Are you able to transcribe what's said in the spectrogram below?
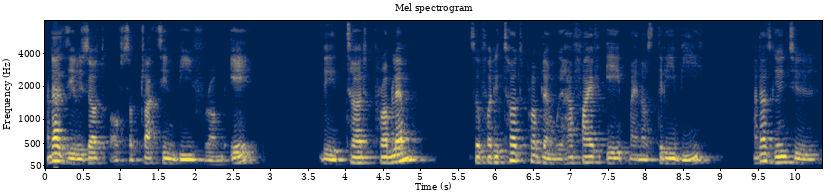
And that's the result of subtracting b from a. The third problem. So for the third problem, we have 5a minus 3b. And that's going to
